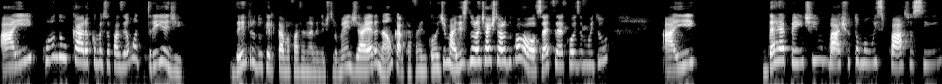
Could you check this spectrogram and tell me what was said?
Aí, quando o cara começou a fazer uma tríade dentro do que ele estava fazendo ali no instrumento, já era, não, cara, tá fazendo coisa demais. Isso durante a história do forró, certo? Isso é coisa muito. Aí, de repente, o baixo tomou um espaço assim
